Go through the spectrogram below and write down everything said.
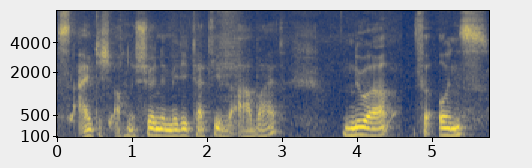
ist eigentlich auch eine schöne meditative Arbeit. Nur für uns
